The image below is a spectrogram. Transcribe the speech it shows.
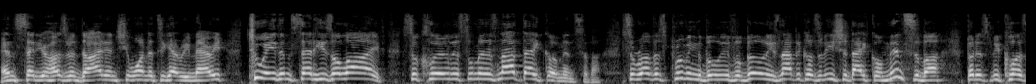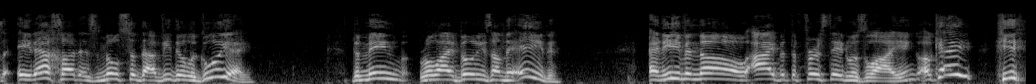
and said your husband died and she wanted to get remarried, two Adim said he's alive. So clearly this woman is not Daiko Minsaba. So Rav is proving the believability is not because of Isha Daiko Minsaba, but it's because Eid Echad is Milsa Davido Legluye the main reliability is on the aid. And even though I, but the first aid was lying, okay, he,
